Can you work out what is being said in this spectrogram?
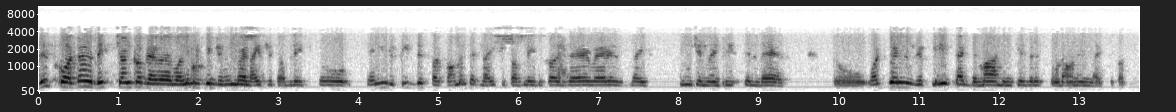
This quarter, a big chunk of volume has been driven by Life Republic. So can you repeat this performance at Life Republic because there where is like huge inventory still there. So what will replace that demand in case there is slowdown in Life Republic?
